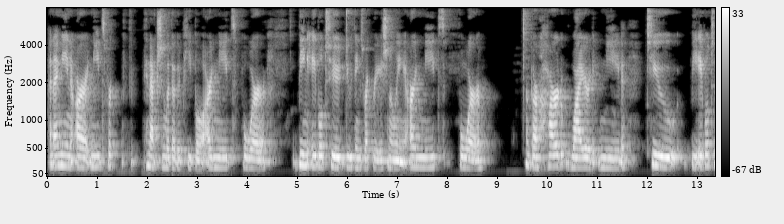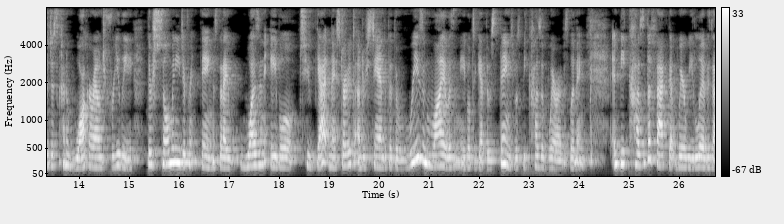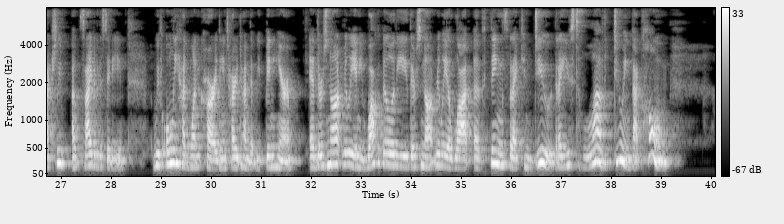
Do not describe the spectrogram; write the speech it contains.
and I mean our needs for connection with other people, our needs for being able to do things recreationally, our needs for like our hardwired need to be able to just kind of walk around freely. There's so many different things that I wasn't able to get. And I started to understand that the reason why I wasn't able to get those things was because of where I was living. And because of the fact that where we live is actually outside of the city, we've only had one car the entire time that we've been here. And there's not really any walkability. There's not really a lot of things that I can do that I used to love doing back home.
